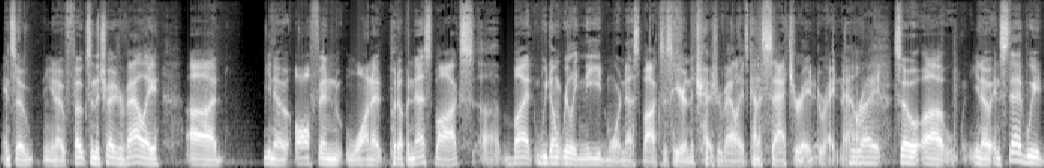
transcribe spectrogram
And so you know, folks in the Treasure Valley. You know, often want to put up a nest box, uh, but we don't really need more nest boxes here in the Treasure Valley. It's kind of saturated right now. Right. So, uh, you know, instead we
